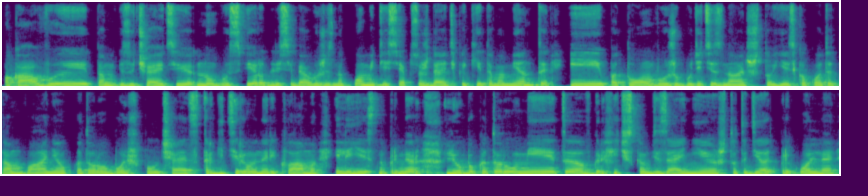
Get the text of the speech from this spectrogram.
Пока вы там изучаете новую сферу для себя, вы же знакомитесь и обсуждаете какие-то моменты, и потом вы уже будете знать, что есть какой-то там Ваня, у которого больше получается таргетированная реклама, или есть, например, Люба, которая умеет э, в графическом дизайне что-то делать прикольное.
